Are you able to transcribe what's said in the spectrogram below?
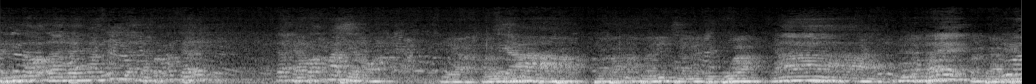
Jadi kalau nggak ada nyali nggak dapat medali, nggak dapat emas ya, Pak. ya kalau Ya. Bapak medali jangan dibuang Nah, baik. Terima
